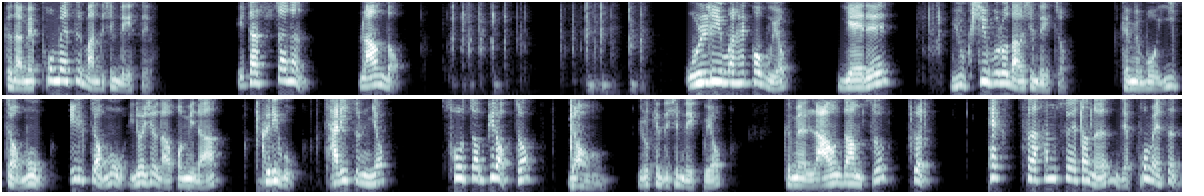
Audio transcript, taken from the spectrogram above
그 다음에 포맷을 만드시면 되겠어요. 일단 숫자는 라운더 올림을 할 거고요. 얘를 60으로 나누시면 되겠죠. 그러면 뭐 2.5, 1.5 이런 식으로 나올 겁니다. 그리고 자릿수는요. 소점 필요 없죠? 0 이렇게 넣으시면 되겠고요. 그러면 라운드 함수 끝. 텍스트 함수에서는 이제 포맷은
